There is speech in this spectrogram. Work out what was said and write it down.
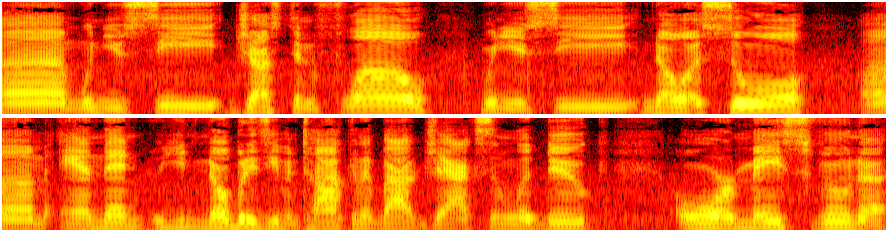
um, when you see Justin Flowe, when you see Noah Sewell, um, and then you, nobody's even talking about Jackson LaDuc or Mase Funa.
